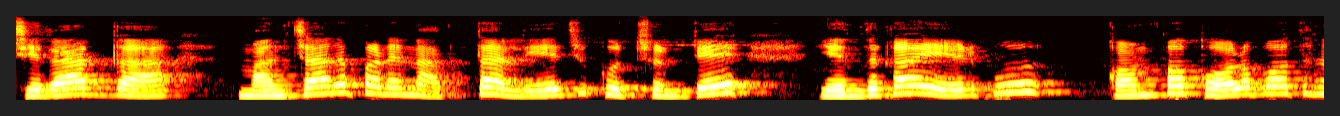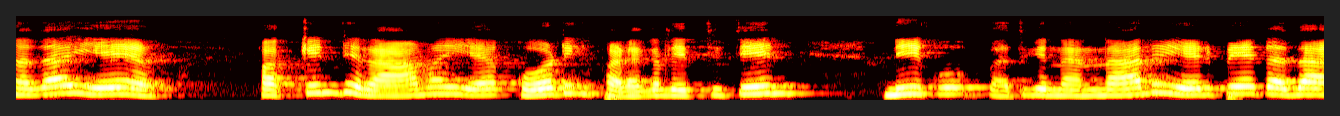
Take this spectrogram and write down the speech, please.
చిరాగ్గా మంచాన పడిన అత్త లేచి కూర్చుంటే ఎందుకా ఏడుపు? కొంప కూలబోతున్నదా ఏ? పక్కింటి రామయ్య కోటికి పడగలెత్తితే నీకు బతికినన్నాళ్ళు ఏడిపే కదా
